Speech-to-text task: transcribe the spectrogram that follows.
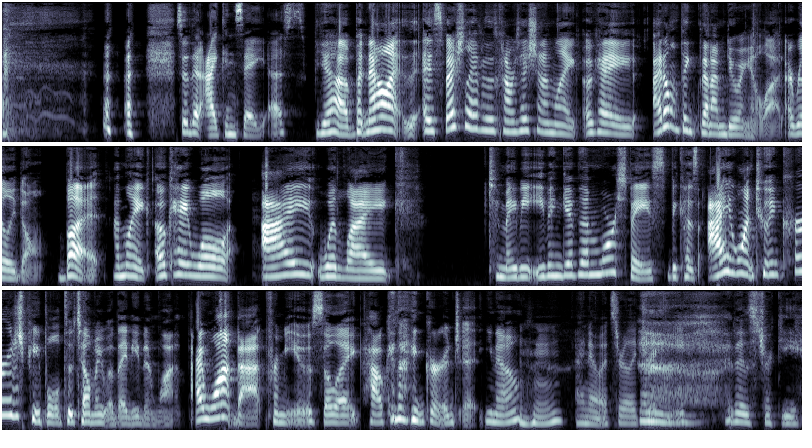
so that I can say yes. Yeah, but now, I, especially after this conversation, I'm like, okay, I don't think that I'm doing it a lot. I really don't. But I'm like, okay, well, I would like to maybe even give them more space because I want to encourage people to tell me what they need and want. I want that from you. So, like, how can I encourage it? You know? hmm I know it's really tricky. it is tricky.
